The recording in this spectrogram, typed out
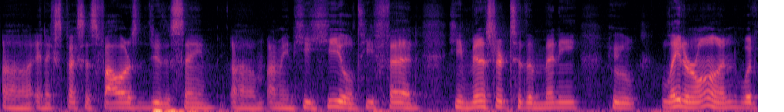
uh, and expects his followers to do the same. Um, I mean, he healed, he fed, he ministered to the many who later on would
